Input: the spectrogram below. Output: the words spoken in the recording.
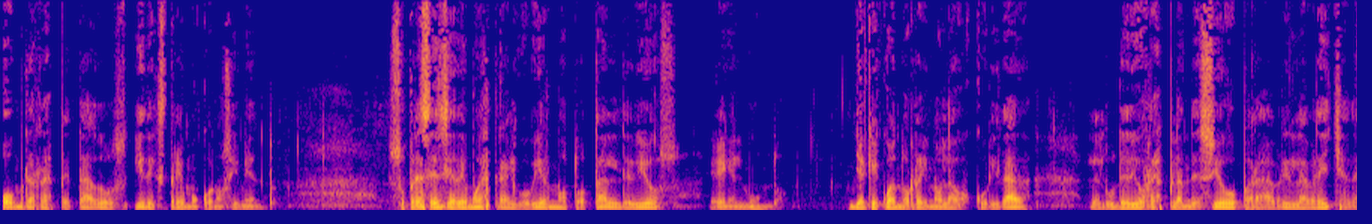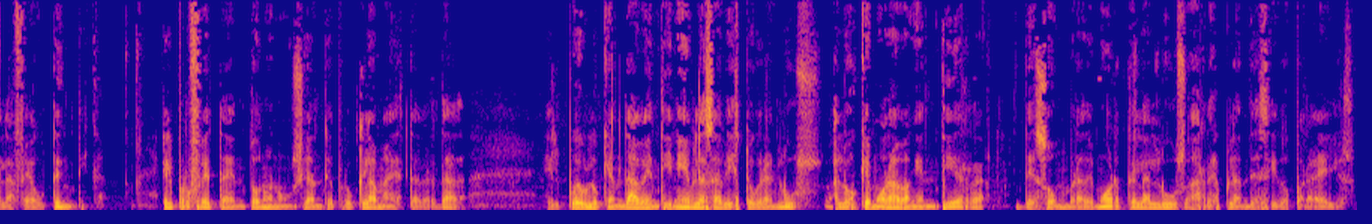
hombres respetados y de extremo conocimiento. Su presencia demuestra el gobierno total de Dios en el mundo, ya que cuando reinó la oscuridad, la luz de Dios resplandeció para abrir la brecha de la fe auténtica. El profeta en tono anunciante proclama esta verdad el pueblo que andaba en tinieblas ha visto gran luz. A los que moraban en tierra de sombra de muerte, la luz ha resplandecido para ellos.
